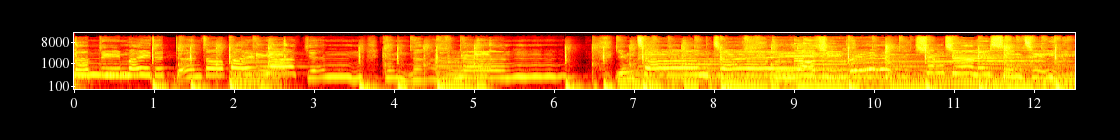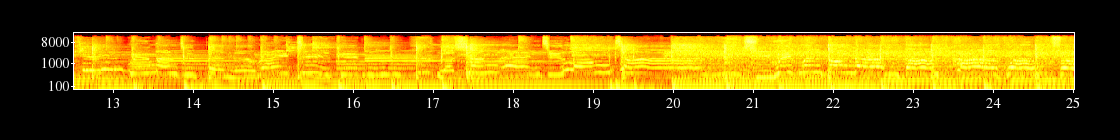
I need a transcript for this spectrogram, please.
กลับดีไหมถ้าเดินต่อไปยากเย็นขนาดนั้นยังทำใจตลอด ชีวิตฉันเชื่อในสิ่งที่คิดหรือมันจะเป็นอะไรที่ผิดและฉันเองที่หลงทางชีวิตมันต้องเดินตามหาความฝั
